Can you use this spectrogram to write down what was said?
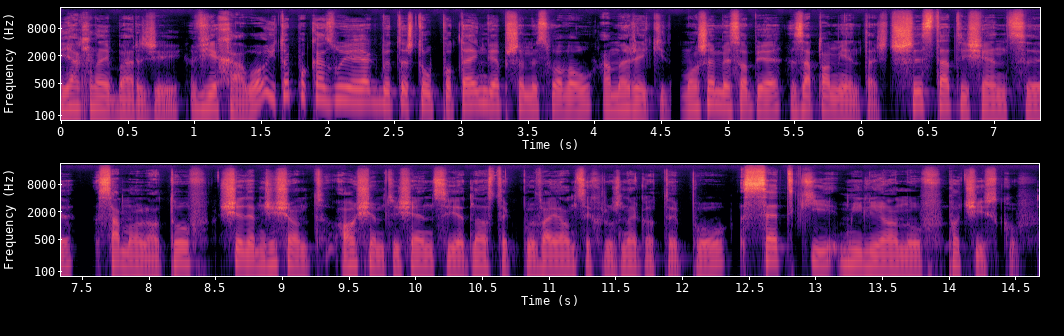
jak najbardziej wjechało i to pokazuje jakby też tą potęgę przemysłową Ameryki. Możemy sobie zapamiętać 300 tysięcy samolotów, 78 tysięcy jednostek pływających różnego typu, setki milionów pocisków.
